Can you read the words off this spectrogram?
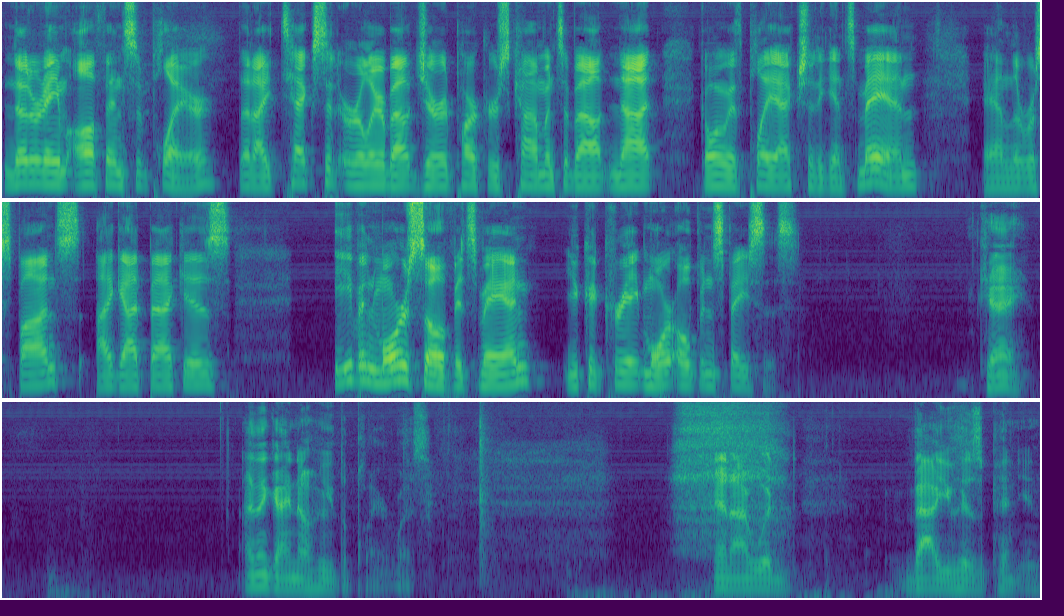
Notre Dame offensive player that I texted earlier about Gerad Parker's comments about not going with play action against man. And the response I got back is even more so if it's man, you could create more open spaces. Okay. I think I know who the player was, and I would value his opinion.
